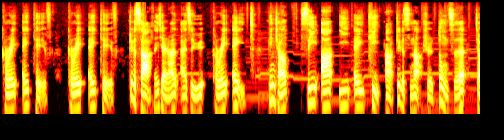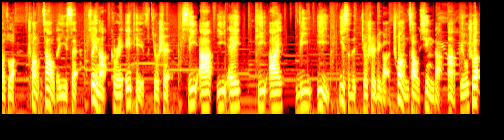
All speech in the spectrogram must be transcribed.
creative，creative 这个词啊很显然来自于 create，拼成。C R E A T 啊，这个词呢是动词，叫做创造的意思，所以呢，creative 就是 C R E A T I V E，意思的就是这个创造性的啊。比如说，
